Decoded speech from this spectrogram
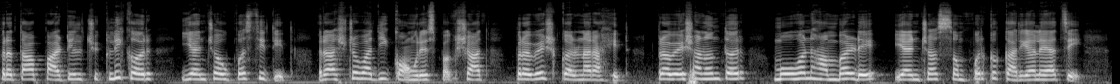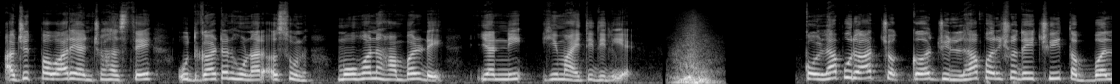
प्रताप पाटील चिखलीकर यांच्या उपस्थितीत राष्ट्रवादी काँग्रेस पक्षात प्रवेश करणार आहेत. प्रवेशानंतर मोहन हांबर्डे यांच्या संपर्क कार्यालयाचे अजित पवार यांच्या हस्ते उद्घाटन होणार असून मोहन हांबर्डे यांनी ही माहिती दिली आहे. कोल्हापुरात चक्क जिल्हा परिषदेची तब्बल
